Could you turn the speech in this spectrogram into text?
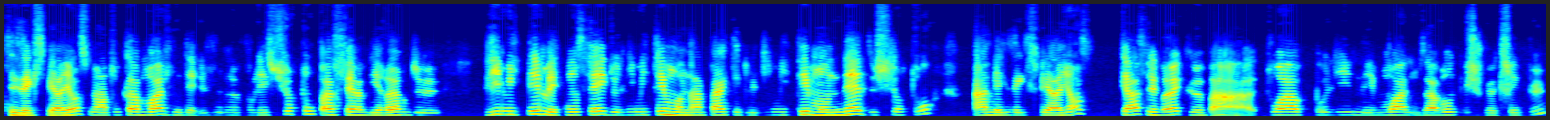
ses expériences, mais en tout cas moi je ne, je ne voulais surtout pas faire l'erreur de limiter mes conseils, de limiter mon impact et de limiter mon aide surtout à mes expériences car c'est vrai que bah, toi, Pauline et moi, nous avons des cheveux crépus,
